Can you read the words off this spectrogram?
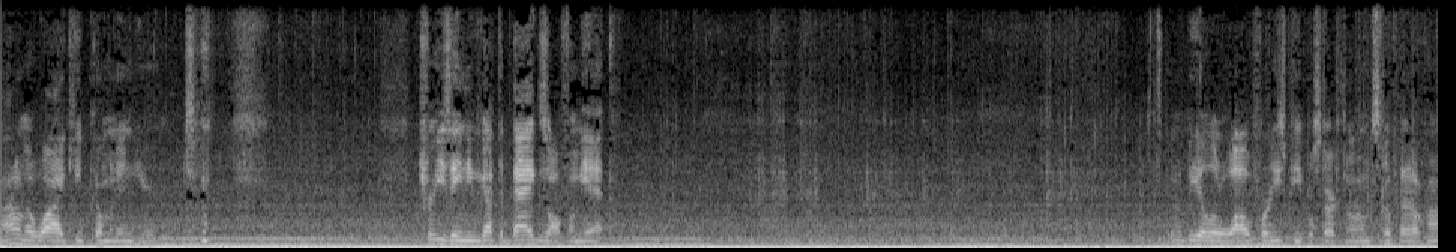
I don't know why I keep coming in here. Trees ain't even got the bags off them yet. Be a little while before these people start throwing stuff out, huh?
